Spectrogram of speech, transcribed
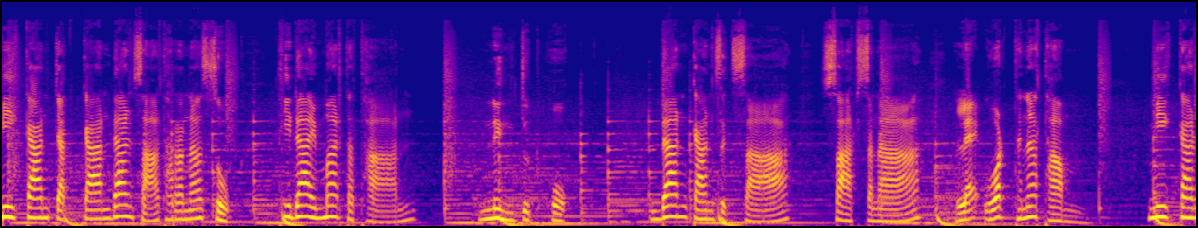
มีการจัดการด้านสาธารณสุขที่ได้มาตรฐาน 1.6 ด้านการศึกษา ศาสนา และวัฒนธรรม มีการ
